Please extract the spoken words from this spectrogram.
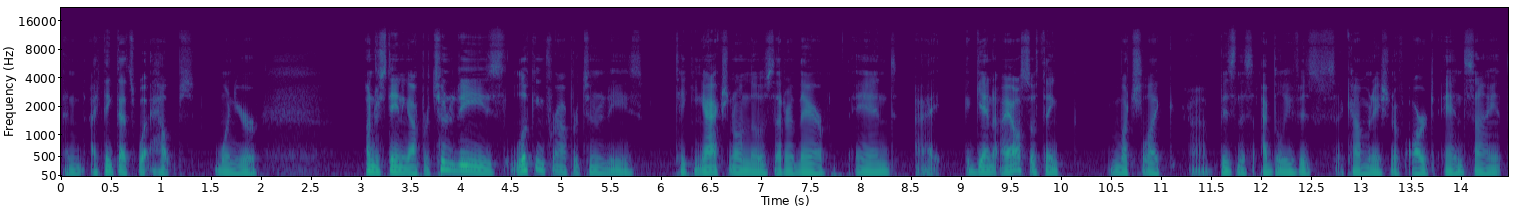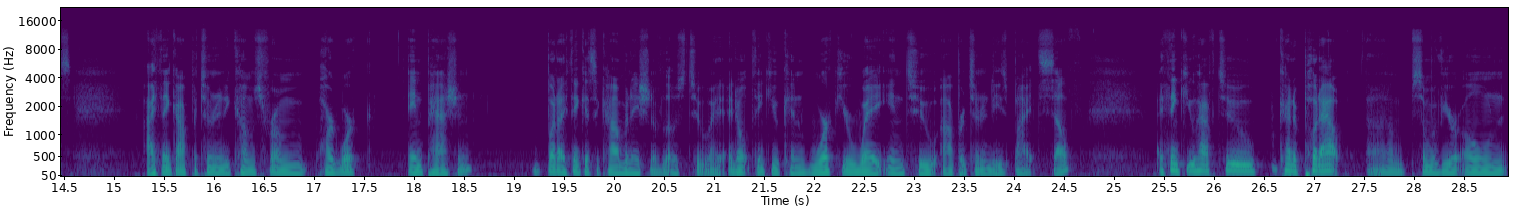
and I think that's what helps when you're understanding opportunities, looking for opportunities, taking action on those that are there. And I, again, I also think, much like uh, business, I believe is a combination of art and science. I think opportunity comes from hard work and passion, but I think it's a combination of those two. I, I don't think you can work your way into opportunities by itself. I think you have to kind of put out um, some of your own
